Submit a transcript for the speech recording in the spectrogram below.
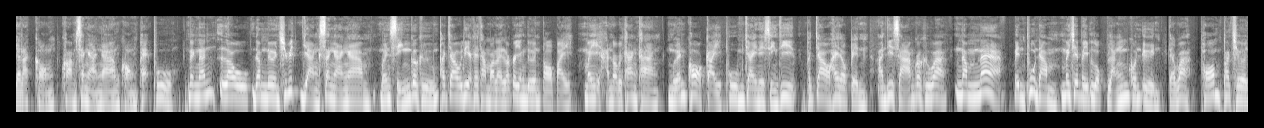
ญลักษณ์ของความสง่างามของแพะผู้ ดังนั้นเราดำเนินชีวิตอย่างสง่างาม เหมือนสิงก็คือพระเจ้าเรียกให้ทำอะไรเราก็ยังเดินต่อไป ไม่หันออกไปข้างทาง เหมือนข้อไก่ภูมิใจในสิ่งที่พระเจ้าให้เราเป็น อันที่ 3 ก็คือว่านำหน้าเป็นผู้นำไม่ใช่ไปหลบหลังคนอื่น แต่ว่า พร้อมเผชิญ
